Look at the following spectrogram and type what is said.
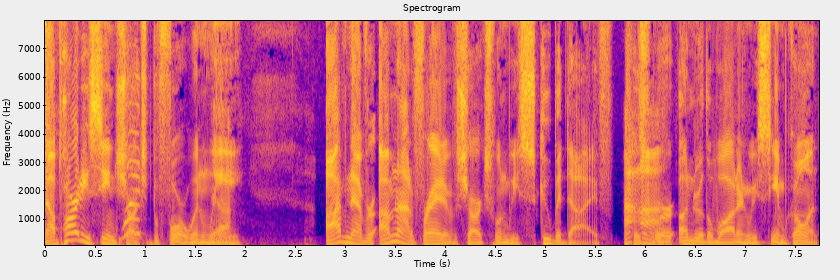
Now, Party's seen sharks before when we. Yeah. I've never. I'm not afraid of sharks when we scuba dive because Uh-uh. we're under the water and we see them going.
